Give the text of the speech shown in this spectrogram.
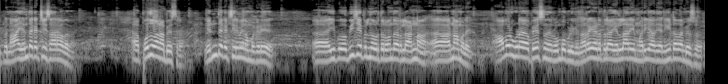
இப்போ நான் எந்த கட்சியும் சாராதவன். பொதுவாக நான் பேசுகிறேன் எந்த கட்சியிலுமே நம்ம கிடையாது. இப்போ பிஜேபியிலேருந்து ஒருத்தர் வந்தார்ல அண்ணா அண்ணாமலை. அவர் கூட பேசுனது ரொம்ப பிடிக்கும். நிறைய இடத்துல எல்லாரையும் மரியாதையாக நீட்டாக தான் பேசுவார்.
